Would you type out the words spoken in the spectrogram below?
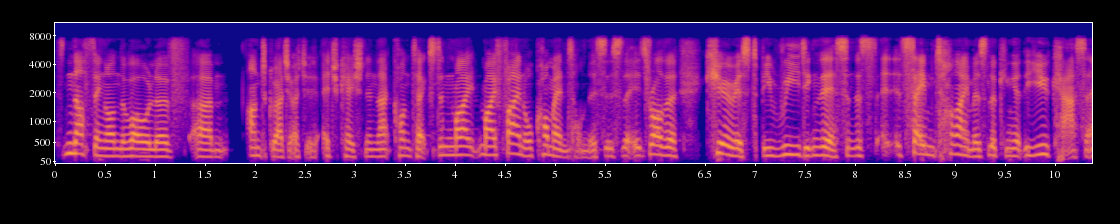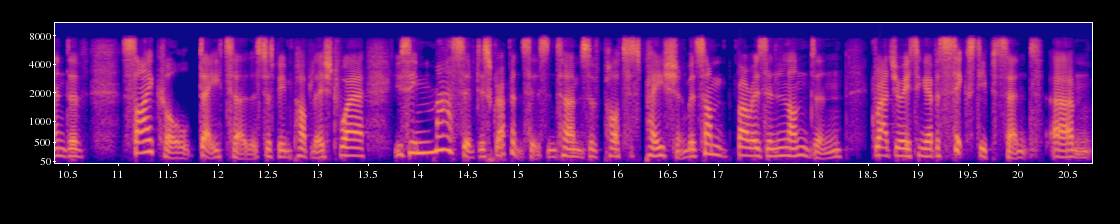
There's nothing on the role of um, undergraduate education in that context. And my, my final comment on this is that it's rather curious to be reading this and this at the same time as looking at the UCAS end of cycle data that's just been published, where you see massive discrepancies in terms of participation, with some boroughs in London graduating over 60%. Um,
